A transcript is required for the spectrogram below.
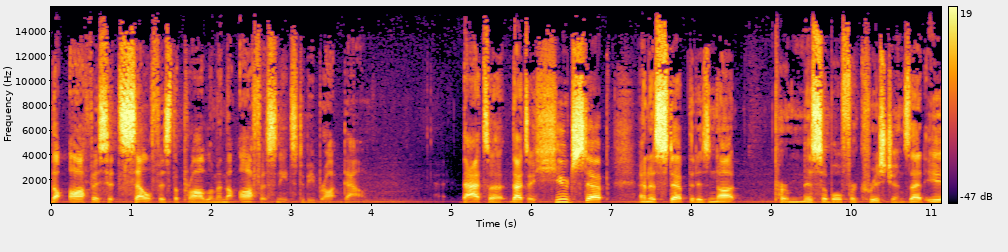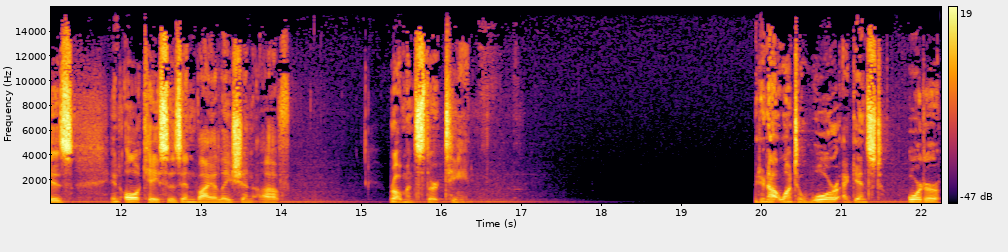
the office itself is the problem, and the office needs to be brought down. That's a, that's a huge step and a step that is not permissible for Christians. That is, in all cases, in violation of Romans 13. We do not want to war against order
